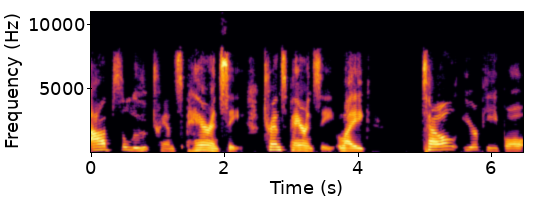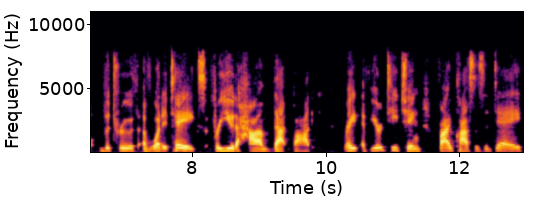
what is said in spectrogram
absolute transparency. Transparency. Like, tell your people the truth of what it takes for you to have that body right? If you're teaching five classes a day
